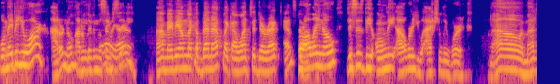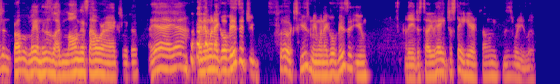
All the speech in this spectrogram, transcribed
Well, maybe you are. I don't know. I don't live in the Oh, same yeah. city. Uh, maybe I'm like a Ben Affleck. I want to direct and For all I know, this is the only hour you actually work. No, imagine probably, and this is like longest hour I actually do. Yeah, yeah. And then when I go visit you, oh, excuse me, when I go visit you, they just tell you, hey, just stay here. Tell them this is where you live.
